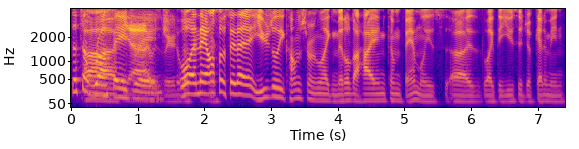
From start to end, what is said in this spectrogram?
that's a Uh, rough age yeah, range. weird. Well, That's and they weird. also say that it usually comes from like middle to high income families, uh, is like the usage of ketamine,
